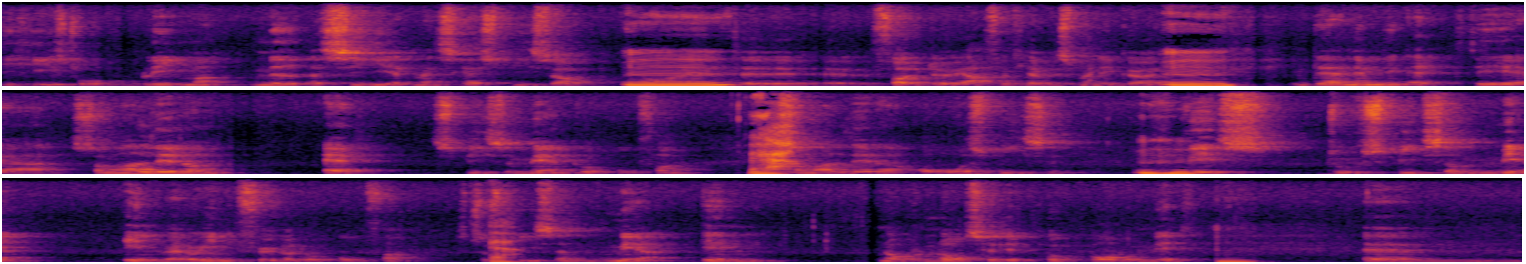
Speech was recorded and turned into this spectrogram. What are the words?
de helt store problemer med at sige, at man skal spise op, Mhm. og at øh, folk dør i Afrika, hvis man ikke gør det. Mm. Mm. Det er nemlig, at det er så meget lettere at spise mere, end du har brug for. Ja. Så meget lettere at overspise, Mm-hmm. hvis du spiser mere, end hvad du egentlig føler, du har brug for. Hvis du Ja. spiser mere, end når du når til det punkt, hvor du er mæt. Mm. Øhm,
